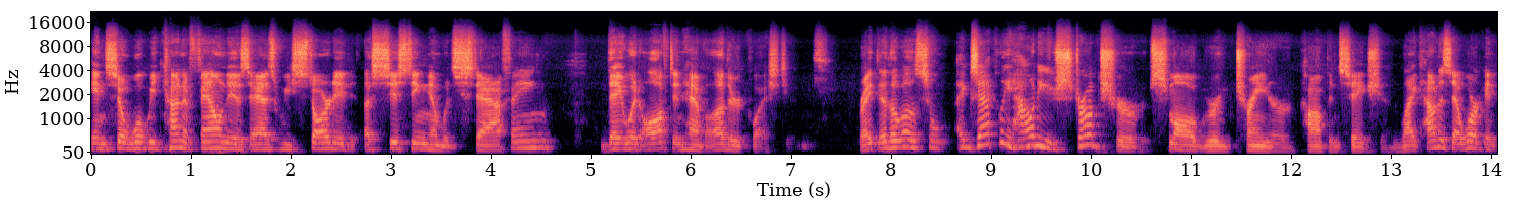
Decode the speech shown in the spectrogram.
And so what we kind of found is as we started assisting them with staffing, they would often have other questions, right? They're like, well, so exactly how do you structure small group trainer compensation? Like, how does that work? And,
